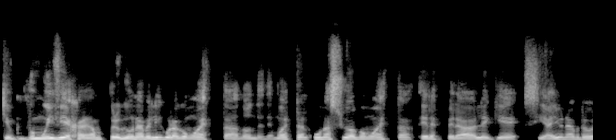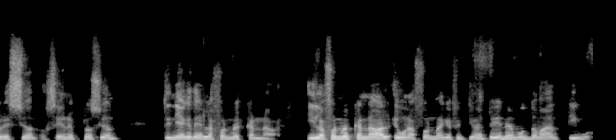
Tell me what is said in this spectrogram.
que fue muy vieja, digamos, pero que una película como esta, donde te muestran una ciudad como esta, era esperable que si hay una progresión o si hay una explosión, tenía que tener la forma del carnaval. Y la forma del carnaval es una forma que efectivamente viene del mundo más antiguo.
